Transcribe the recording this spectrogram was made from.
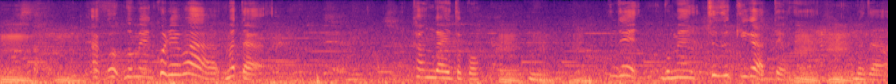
うんうん。あごごめん。これはまた考えとこう。んうんうでごめん続きがあったようんうんね、うん。まだ。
